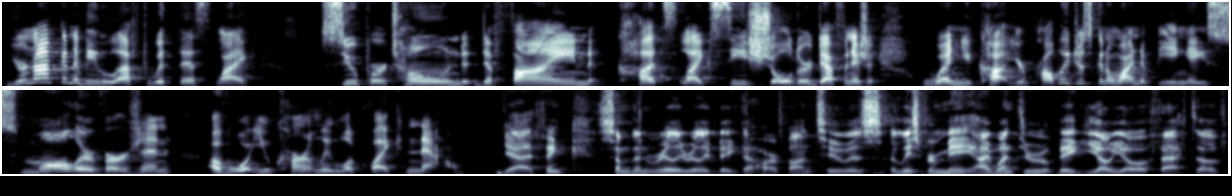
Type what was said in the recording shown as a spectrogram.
you're not going to be left with this like super toned, defined cuts, like see shoulder definition when you cut. You're probably just going to wind up being a smaller version of what you currently look like now. Yeah, I think something really, really big to harp on too is, at least for me, I went through a big yo yo effect of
